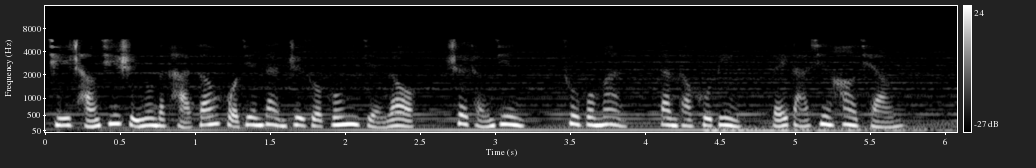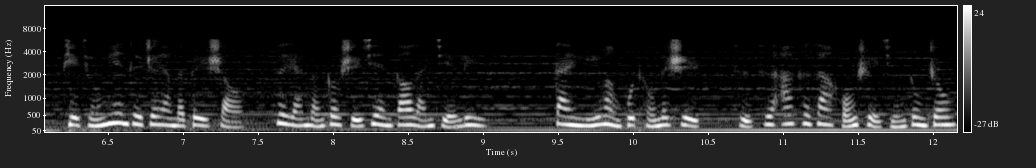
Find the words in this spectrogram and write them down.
其长期使用的卡桑火箭弹制作工艺简陋，射程近，速度慢，弹道固定，雷达信号强。铁穹面对这样的对手，自然能够实现高拦截率。但与以往不同的是，此次阿克萨洪水行动中，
